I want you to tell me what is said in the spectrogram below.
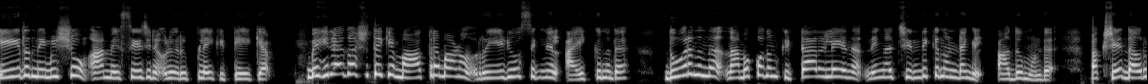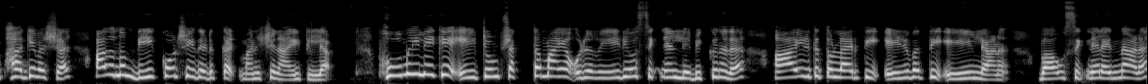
ഏത് നിമിഷവും ആ മെസ്സേജിന് ഒരു റിപ്ലൈ കിട്ടിയേക്കാം. ബഹിരാകാശത്തേക്ക് മാത്രമാണോ റേഡിയോ സിഗ്നൽ അയക്കുന്നത്? ദൂരെ നിന്ന് നമുക്കൊന്നും കിട്ടാറില്ലേ എന്ന് നിങ്ങൾ ചിന്തിക്കുന്നുണ്ടെങ്കിൽ അതുമുണ്ട്. പക്ഷേ ദൗർഭാഗ്യവശാൽ അതൊന്നും ഡീകോഡ് ചെയ്തെടുക്കാൻ മനുഷ്യനായിട്ടില്ല. ഭൂമിയിലേക്ക് ഏറ്റവും ശക്തമായ ഒരു റേഡിയോ സിഗ്നൽ ലഭിക്കുന്നത് ആയിരത്തി തൊള്ളായിരത്തി എഴുപത്തി ഏഴിലാണ് വൗ സിഗ്നൽ എന്നാണ്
